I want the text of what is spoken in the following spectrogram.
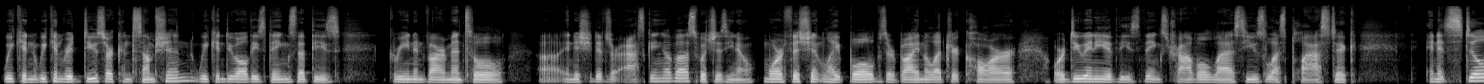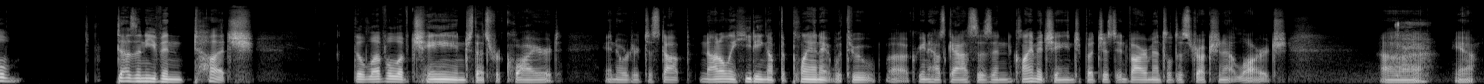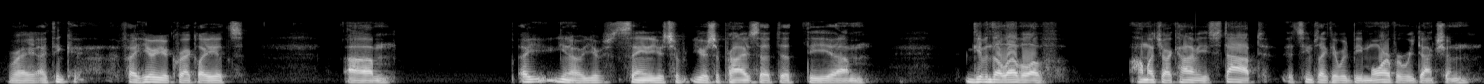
we can we can reduce our consumption. We can do all these things that these green environmental uh, initiatives are asking of us, which is you know more efficient light bulbs or buy an electric car or do any of these things, travel less, use less plastic, and it still doesn't even touch the level of change that's required in order to stop not only heating up the planet with through uh, greenhouse gases and climate change, but just environmental destruction at large. Uh, yeah. Right. I think if I hear you correctly, it's, um, uh, you know, you're saying you're you're surprised that that the um, given the level of how much our economy stopped, it seems like there would be more of a reduction.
